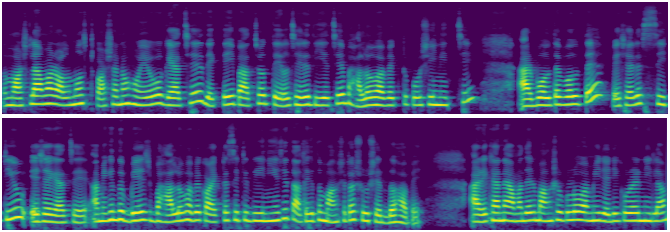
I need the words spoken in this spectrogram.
তো মশলা আমার অলমোস্ট কষানো হয়েও গেছে। দেখতেই পাচ্ছ তেল ছেড়ে দিয়েছে, ভালোভাবে একটু কষিয়ে নিচ্ছি। আর বলতে বলতে প্রেশারের সিটিও এসে গেছে। আমি কিন্তু বেশ ভালোভাবে কয়েকটা সিটি দিয়ে নিয়েছি, তাতে কিন্তু মাংসটা সুসেদ্ধ হবে। আর এখানে আমাদের মাংসগুলো আমি রেডি করে নিলাম।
